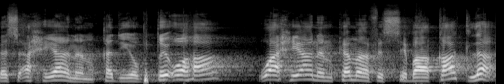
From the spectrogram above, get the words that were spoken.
بس أحيانا قد يبطئها وأحيانا كما في السباقات لا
